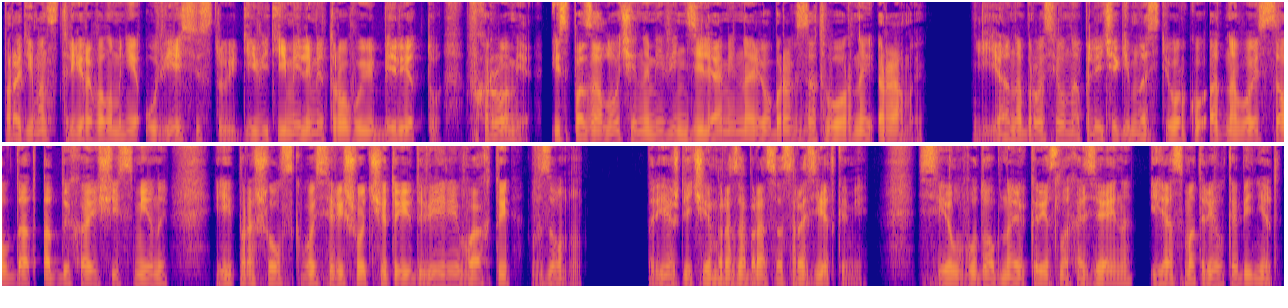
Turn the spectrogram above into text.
продемонстрировал мне увесистую девятимиллиметровую беретту в хроме и с позолоченными вензелями на ребрах затворной рамы. Я набросил на плечи гимнастерку одного из солдат отдыхающей смены и прошел сквозь решетчатые двери вахты в зону. Прежде чем разобраться с розетками, сел в удобное кресло хозяина и осмотрел кабинет.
